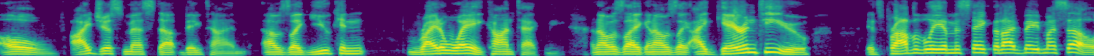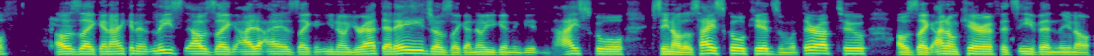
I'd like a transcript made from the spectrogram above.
oh, I just messed up big time. I was like, you can right away contact me. And I was like, and I was like, I guarantee you, it's probably a mistake that I've made myself. I was like, and I can at least, I was like, I, I was like, you know, you're at that age. I was like, I know you're going to get into high school, seeing all those high school kids and what they're up to. I was like, I don't care if it's even, you know,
